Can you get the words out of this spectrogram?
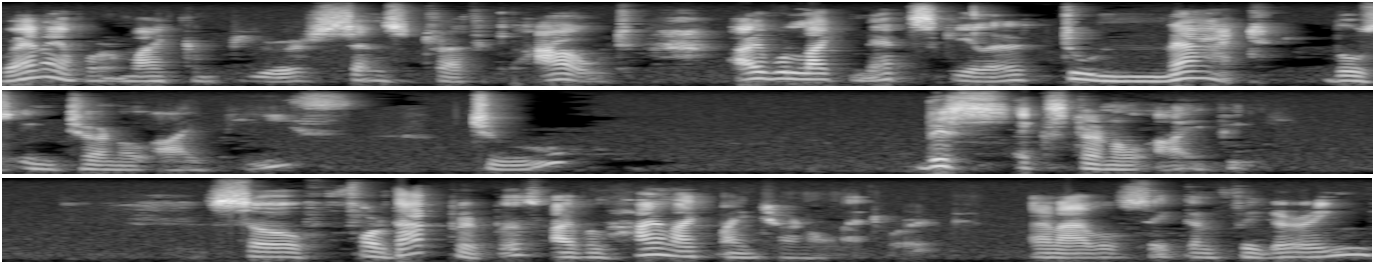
whenever my computer sends traffic out, I would like NetScaler to NAT those internal IPs to this external IP. So for that purpose, I will highlight my internal network and I will say configuring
